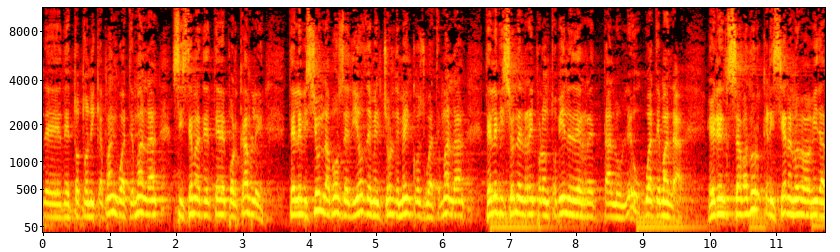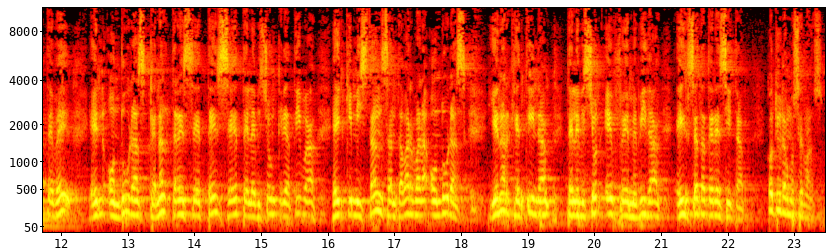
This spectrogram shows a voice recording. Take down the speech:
de, de Totonicapán, Guatemala, sistema de TV por cable. Televisión La Voz de Dios de Melchor de Mencos, Guatemala. Televisión El Rey Pronto Viene de Retaluleu, Guatemala. En El Salvador, Cristiana Nueva Vida TV. En Honduras, Canal 13, TC, Televisión Creativa. En Quimistán, Santa Bárbara, Honduras. Y en Argentina, Televisión FM Vida en Santa Teresita. Continuamos, hermanos.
